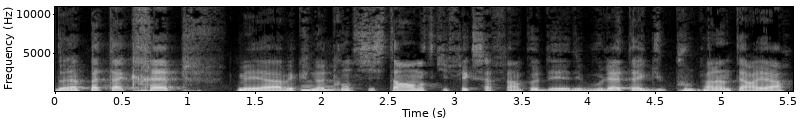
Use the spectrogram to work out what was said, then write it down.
de la pâte à crêpes, mais avec une autre mhm. consistance, qui fait que ça fait un peu des, des boulettes avec du poulpe à l'intérieur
